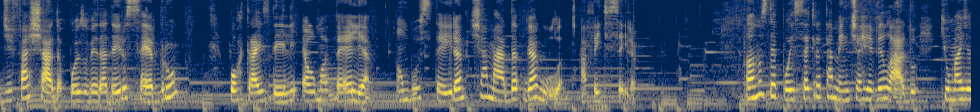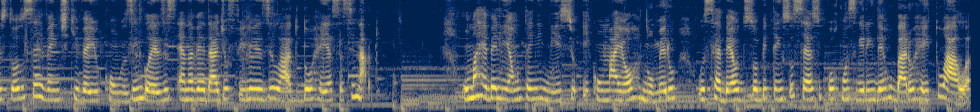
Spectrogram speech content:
de fachada, pois o verdadeiro cebro por trás dele é uma velha ambusteira chamada Gagula, a feiticeira. Anos depois, secretamente é revelado que o majestoso servente que veio com os ingleses é, na verdade, o filho exilado do rei assassinado. Uma rebelião tem início e, com maior número, os rebeldes obtêm sucesso por conseguirem derrubar o rei Tuala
